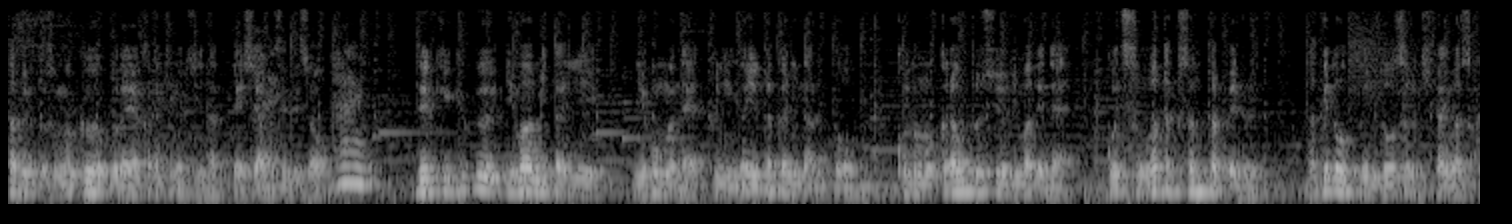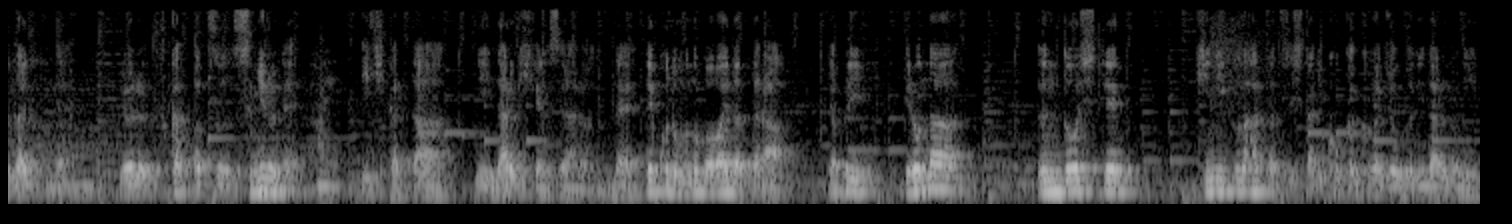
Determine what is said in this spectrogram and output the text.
食べるとすごく穏やかな気持ちになって幸せでしょ、はい、で結局今みたいに日本がね国が豊かになると子供からお年寄りまでねごちそうはたくさん食べる。だけど運動する機会は少ないってねいわゆる不活発すぎるね、はい、生き方になる危険性あるわけでね。で子供の場合だったらやっぱりいろんな運動して筋肉が発達したり骨格が丈夫になるのに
